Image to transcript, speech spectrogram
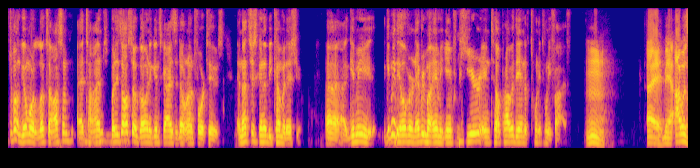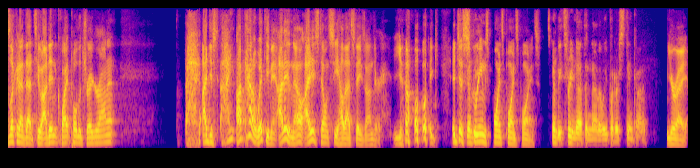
Stephon Gilmore looks awesome at times, but he's also going against guys that don't run four twos, and that's just going to become an issue. Uh, give me give me the over in every Miami game from here until probably the end of 2025. Mm. Hey man, I was looking at that too. I didn't quite pull the trigger on it. I just I, I'm kind of with you, man. I didn't know. I just don't see how that stays under. You know, like it just screams be, points, points, points. It's gonna be three nothing now that we put our stink on it. You're right.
